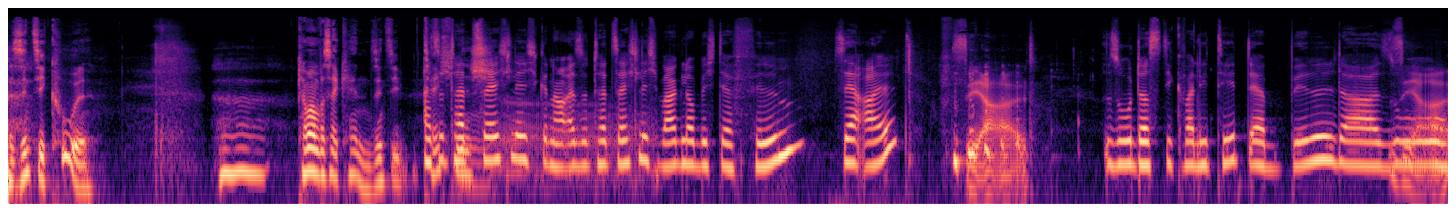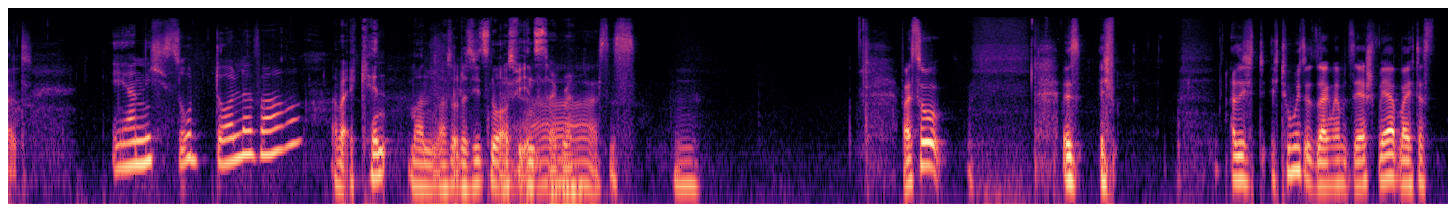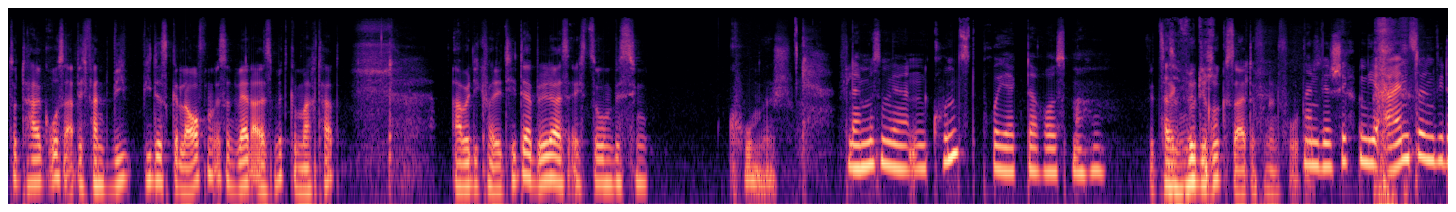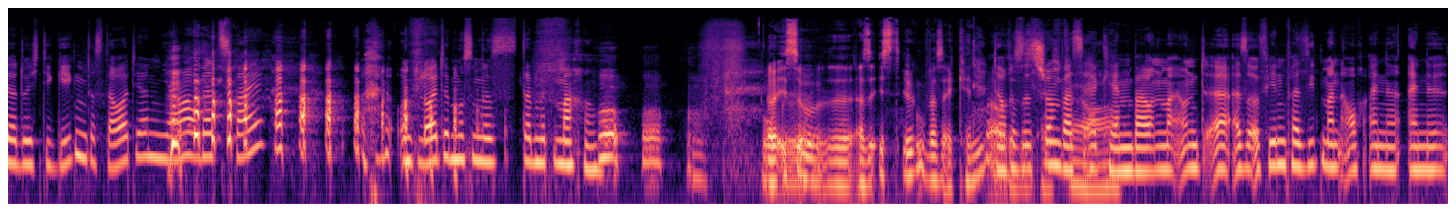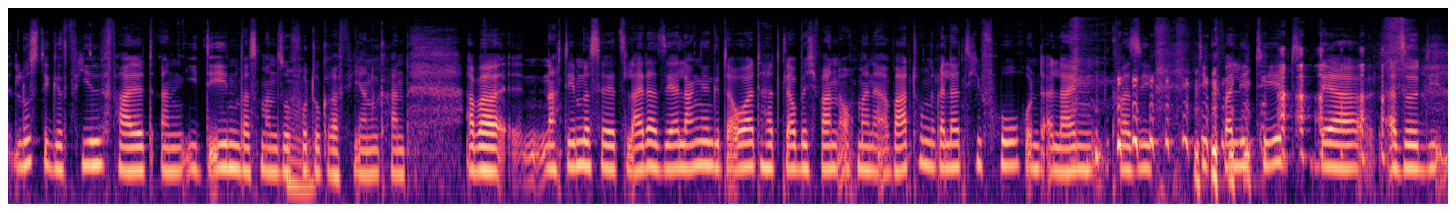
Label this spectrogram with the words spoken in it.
Sind sie cool? Kann man was erkennen? Sind sie Also technisch? tatsächlich, genau, also tatsächlich war, glaube ich, der Film sehr alt, Sehr alt. so dass die Qualität der Bilder so Sehr alt. eher nicht so dolle war. Aber erkennt man was oder sieht es nur aus wie Instagram? Ja, es ist. Hm. Weißt du, es, ich, also ich, ich tue mich sozusagen damit sehr schwer, weil ich das total großartig fand, wie, wie das gelaufen ist und wer da alles mitgemacht hat. Aber die Qualität der Bilder ist echt so ein bisschen komisch. Vielleicht müssen wir ein Kunstprojekt daraus machen. Wir zeigen Also nur die Rückseite von den Fotos. Nein, wir schicken die einzeln wieder durch die Gegend. Das dauert ja ein Jahr oder zwei. Und Leute müssen das damit machen. Aber ist so, äh, also ist irgendwas erkennbar? Doch, es ist schon echt- was erkennbar. Und, ma- und äh, also auf jeden Fall sieht man auch eine, eine lustige Vielfalt an Ideen, was man so fotografieren kann. Aber äh, nachdem das ja jetzt leider sehr lange gedauert hat, glaube ich, waren auch meine Erwartungen relativ hoch und allein quasi die Qualität der, also die,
